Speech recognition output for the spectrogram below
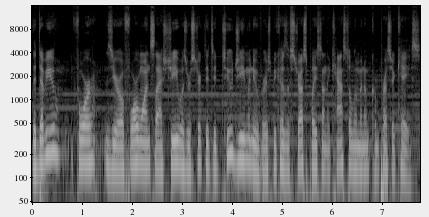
The W4041-G was restricted to 2G maneuvers because of stress placed on the cast aluminum compressor case.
